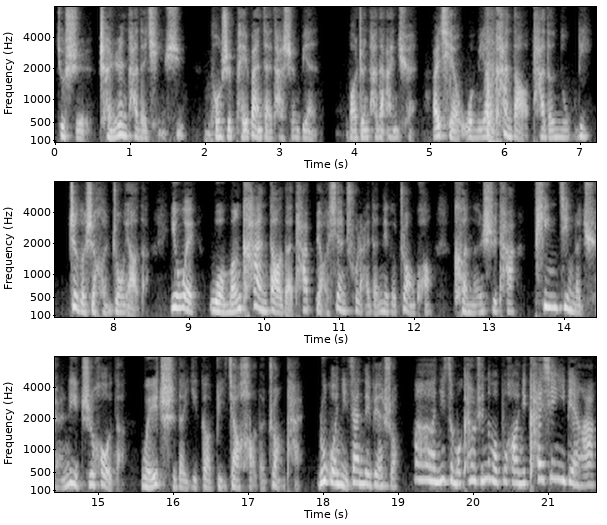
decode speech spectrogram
就是承认他的情绪，同时陪伴在他身边，保证他的安全。而且我们要看到他的努力，这个是很重要的，因为我们看到的他表现出来的那个状况，可能是他。拼尽了全力之后的维持的一个比较好的状态。如果你在那边说啊，你怎么看上去那么不好？你开心一点啊，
